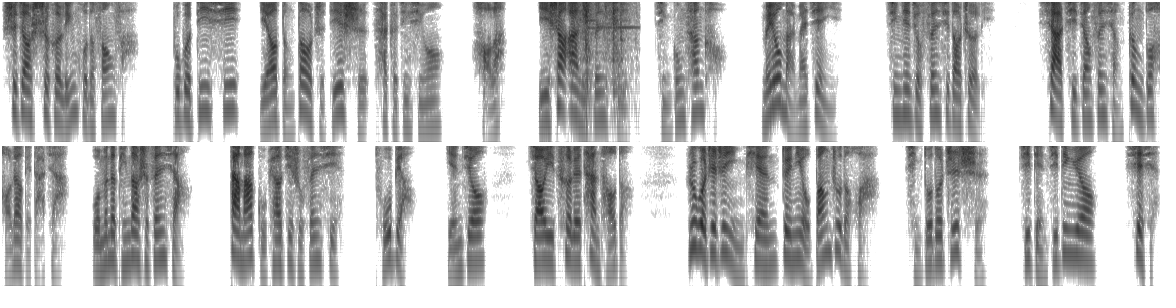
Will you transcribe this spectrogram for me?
是较适合灵活的方法。不过低吸也要等道指跌时才可进行哦。好了，以上案例分析仅供参考，没有买卖建议。今天就分析到这里，下期将分享更多好料给大家。我们的频道是分享大马股票技术分析、图表研究、交易策略探讨等。如果这支影片对你有帮助的话，请多多支持及点击订阅哦，谢谢。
